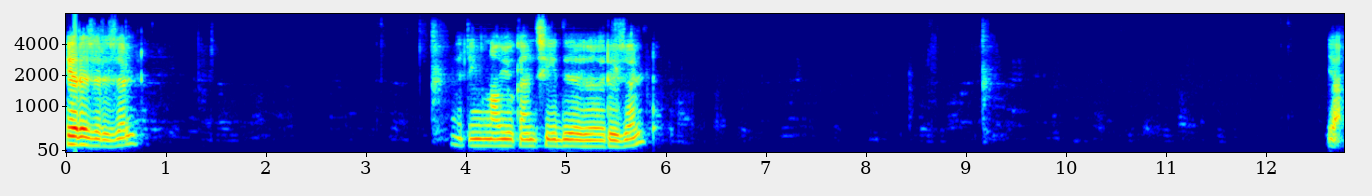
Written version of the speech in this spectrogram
Here is the result i think now you can see the result. Yeah.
